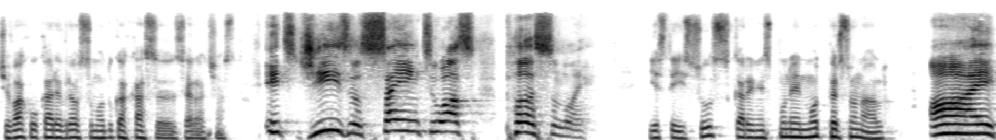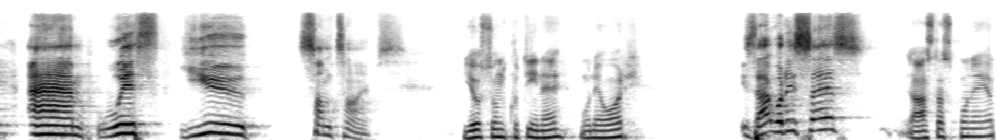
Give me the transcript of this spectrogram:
ceva cu care vreau să mă duc acasă în seara aceasta. It's Jesus saying to us personally, Este Isus care ne spune în mod personal, I am with you sometimes. eu sunt cu tine uneori, Is that what it says? Asta spune El.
